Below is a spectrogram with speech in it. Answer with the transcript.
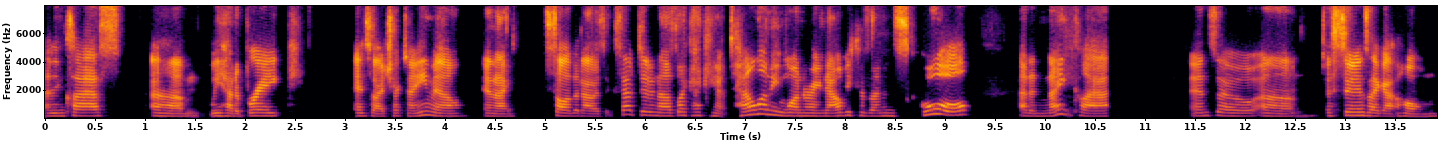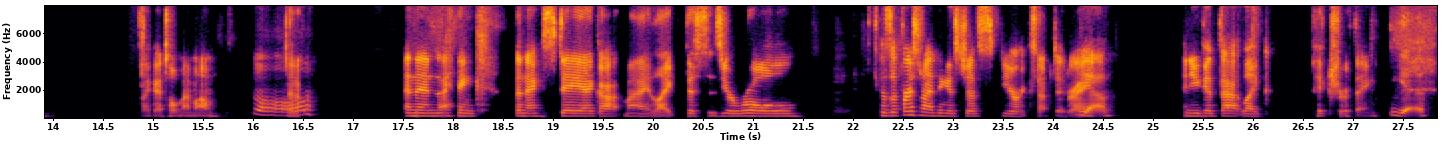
I'm in class. Um, we had a break. And so I checked my email and I saw that I was accepted. And I was like, I can't tell anyone right now because I'm in school at a night class. And so um, as soon as I got home, like I told my mom. Aww. And then I think the next day I got my like, this is your role. Because the first one I think is just you're accepted, right? Yeah. And you get that like picture thing. Yes.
